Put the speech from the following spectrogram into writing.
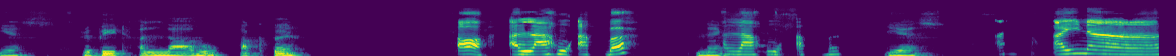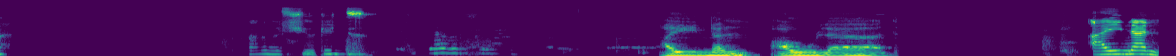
yes repeat Allahu Akbar Oh, Allahu Akbar. next Allahu Akbar. yes Aina. Oh, shouldn't. Ainal Aulad Ainan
